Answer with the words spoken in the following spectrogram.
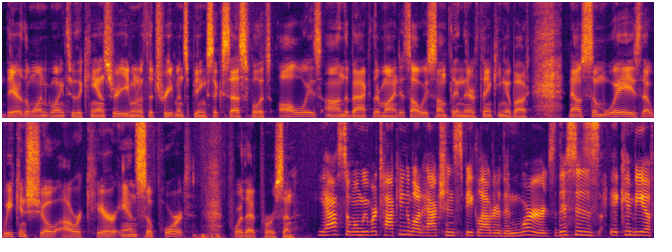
They're the one going through the cancer, even with the treatments being successful. It's always on the back of their mind. It's always something they're thinking about. Now, some ways that we can show our care and support for that person. Yeah, so when we were talking about actions speak louder than words, this is, it can be a,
